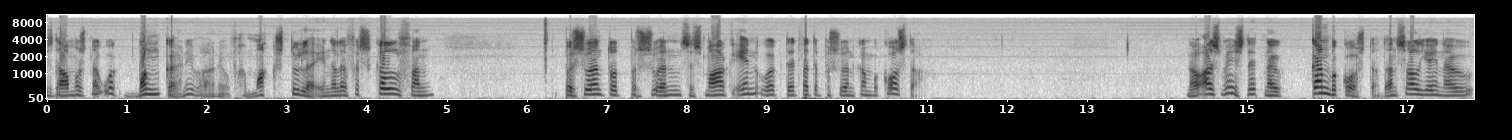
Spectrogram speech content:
is daar moest nou ook banke nie waar nie, of gemakstoele en hulle verskil van persoon tot persoon sy smaak en ook dit wat die persoon kan bekostig. Nou as mens dit nou kan bekostig dan sal jy nou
